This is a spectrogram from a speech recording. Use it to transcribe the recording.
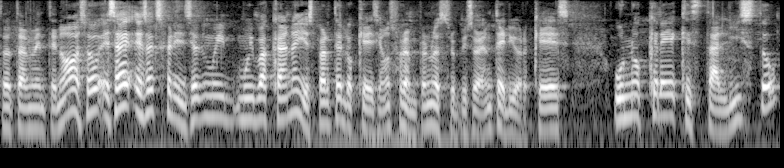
Totalmente. No, eso, esa, esa experiencia es muy, muy bacana y es parte de lo que decíamos, por ejemplo, en nuestro episodio anterior, que es uno cree que está listo,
